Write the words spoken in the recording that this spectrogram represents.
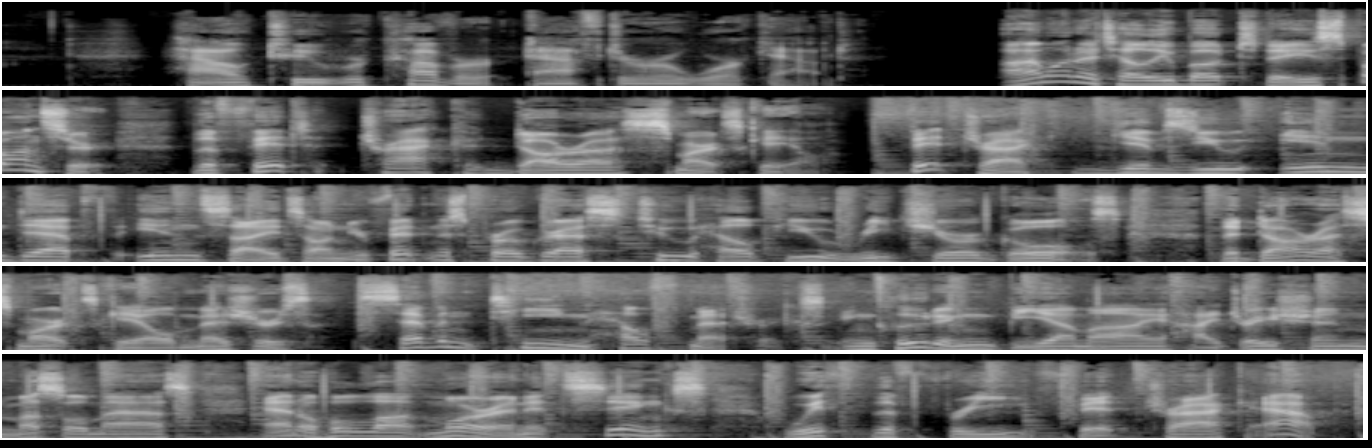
How to recover after a workout. I want to tell you about today's sponsor, the FitTrack Dara Smart Scale. FitTrack gives you in depth insights on your fitness progress to help you reach your goals. The Dara Smart Scale measures 17 health metrics, including BMI, hydration, muscle mass, and a whole lot more, and it syncs with the free FitTrack app.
